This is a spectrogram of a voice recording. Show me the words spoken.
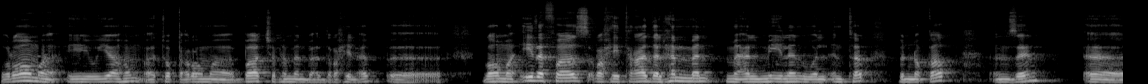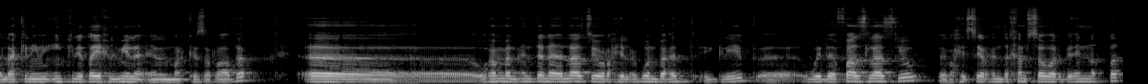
وروما وياهم. أتوقع روما باكر هم بعد راح يلعب. آه، روما إذا فاز راح يتعادل هم مع الميلان والإنتر بالنقاط. إنزين. آه، لكن يمكن يطيح الميلان إلى المركز الرابع. آه، وهم عندنا لازيو راح يلعبون بعد قريب. وإذا فاز لازيو راح يصير عنده 45 نقطة.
